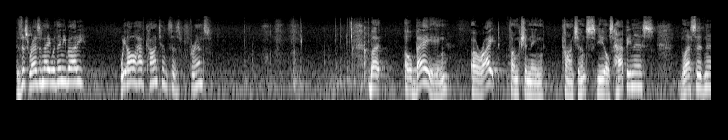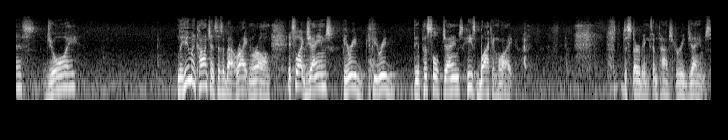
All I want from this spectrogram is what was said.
Does this resonate with anybody? We all have consciences, friends. But obeying a right functioning conscience yields happiness, blessedness, joy. The human conscience is about right and wrong. It's like James. If you read, if you read the epistle James, he's black and white. disturbing sometimes to read James.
